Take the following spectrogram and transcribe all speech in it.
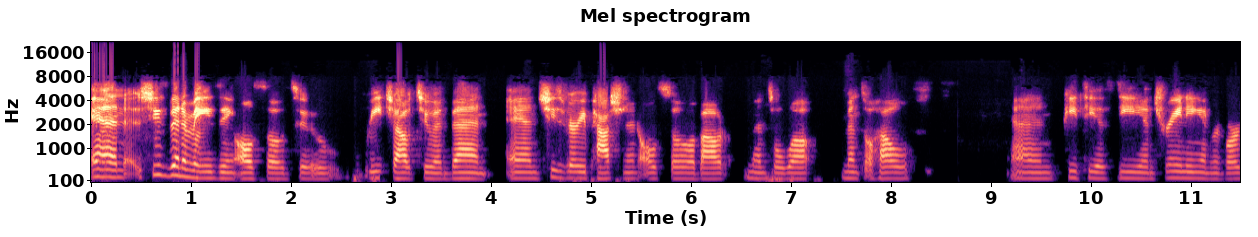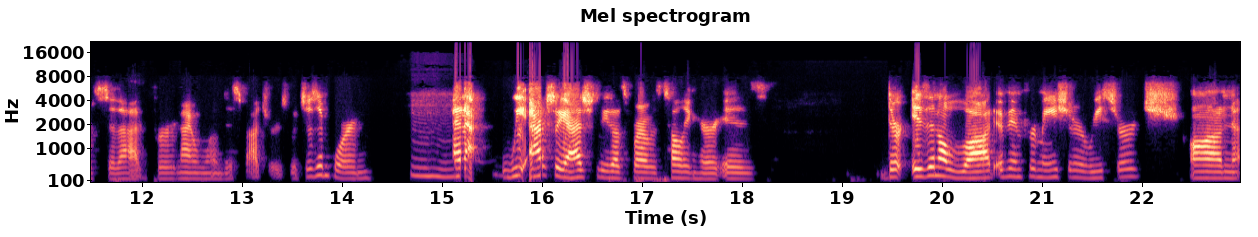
and she's been amazing also to reach out to and vent. And she's very passionate also about mental well mental health and PTSD and training in regards to that for 911 dispatchers, which is important. Mhm. And we actually, actually, that's what I was telling her is there isn't a lot of information or research on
